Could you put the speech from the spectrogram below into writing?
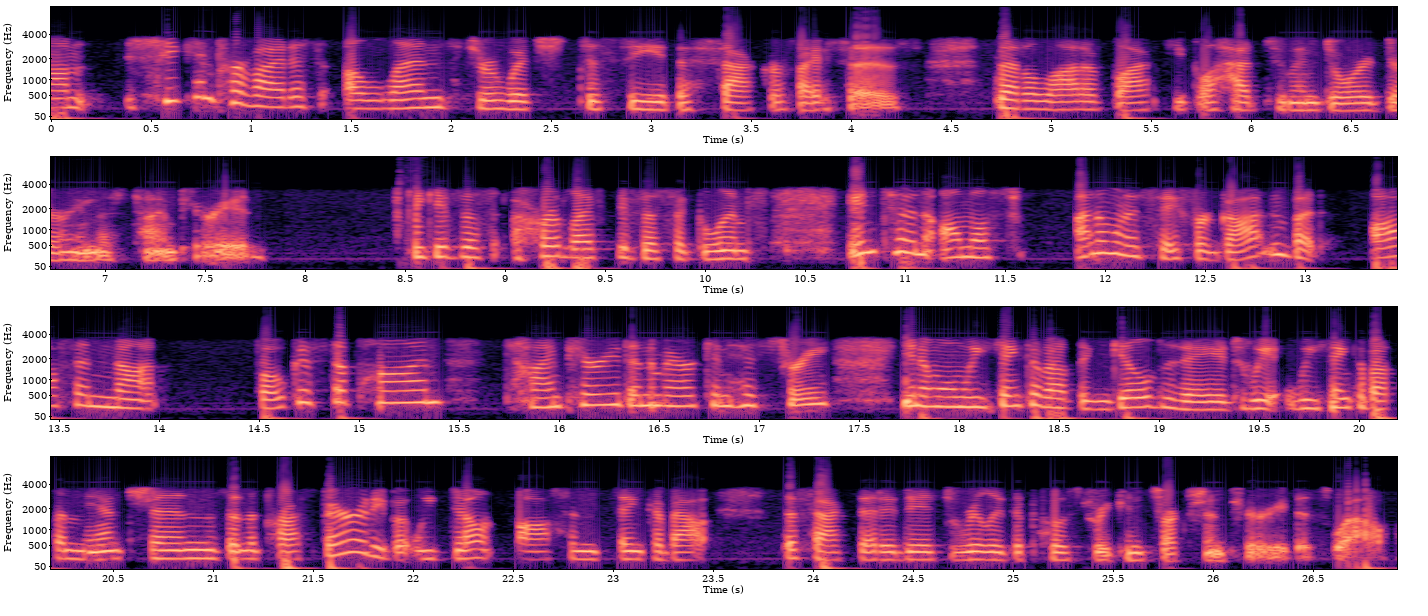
Um, she can provide us a lens through which to see the sacrifices that a lot of Black people had to endure during this time period. It gives us her life gives us a glimpse into an almost I don't want to say forgotten, but often not focused upon time period in American history. You know, when we think about the Gilded Age, we, we think about the mansions and the prosperity, but we don't often think about the fact that it is really the post Reconstruction period as well.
